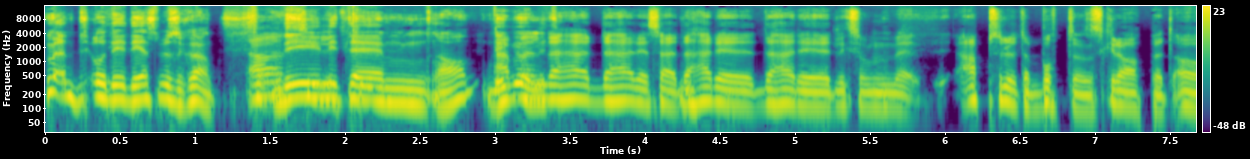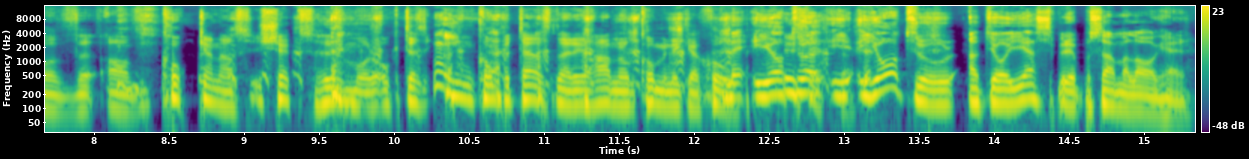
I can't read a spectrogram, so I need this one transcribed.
Och det är det som är så skönt. Ja, det är lite, mm, ja, det är Ja, men gulligt. det, här, det, här är så här, det, här är, det här är liksom absoluta bottenskrapet av, av kockarnas kökshumor och dess inkompetens när det handlar om kommunikation. Men jag, tror att, jag tror att jag och Jesper är på samma lag här.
